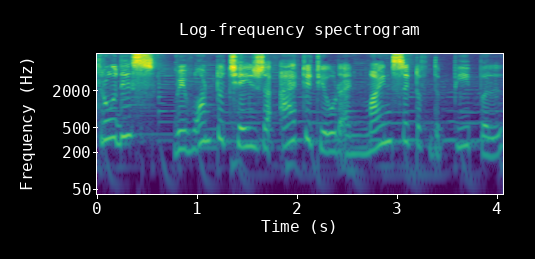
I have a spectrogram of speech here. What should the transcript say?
Through this, we want to change the attitude and mindset of the people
